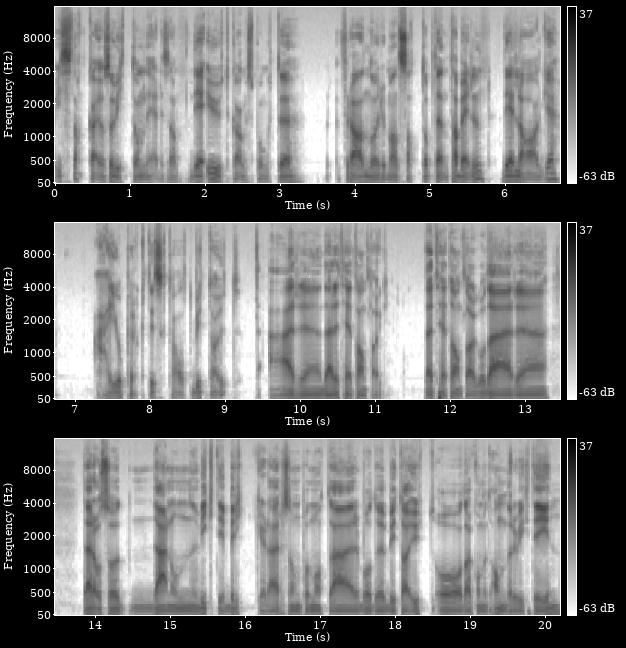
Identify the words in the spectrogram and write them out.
vi snakka jo så vidt om det, liksom. Det utgangspunktet fra når man satte opp den tabellen, det laget er jo praktisk talt bytta ut. Det er, eh, det er et helt annet lag. Det er et helt annet lag, og det er, eh, det er også det er noen viktige brikker der som på en måte er både bytta ut, og det har kommet andre viktige inn.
